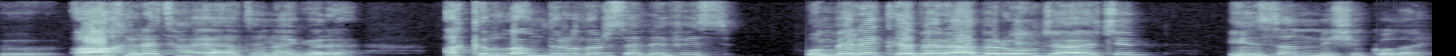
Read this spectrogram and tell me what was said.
ıı, ahiret hayatına göre akıllandırılırsa nefis, o melekle beraber olacağı için insanın işi kolay.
